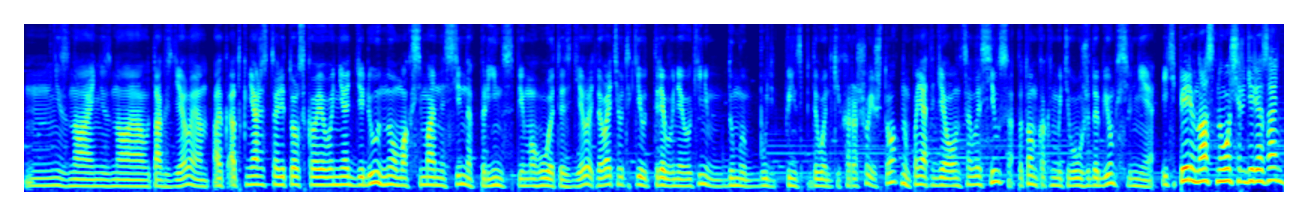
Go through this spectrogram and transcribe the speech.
не знаю, не знаю, вот так сделаем. От, от княжества литовского его не отделю, но максимально сильно, в принципе, могу это сделать. Давайте вот такие вот требования его кинем. Думаю, будет, в принципе, довольно-таки хорошо. И что? Ну, понятное дело, он согласился. Потом как-нибудь его уже добьем сильнее. И теперь у нас на очереди Рязань.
